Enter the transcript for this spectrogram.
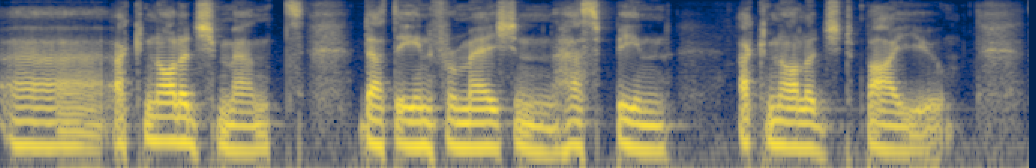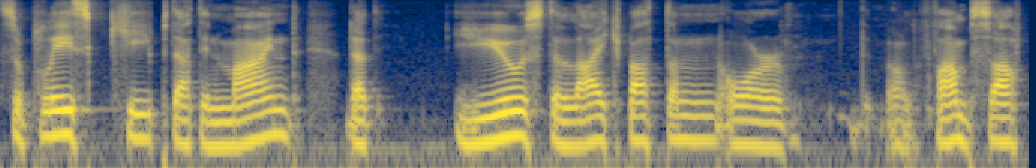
uh, acknowledgement that the information has been acknowledged by you. So please keep that in mind that use the like button or well, thumbs up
